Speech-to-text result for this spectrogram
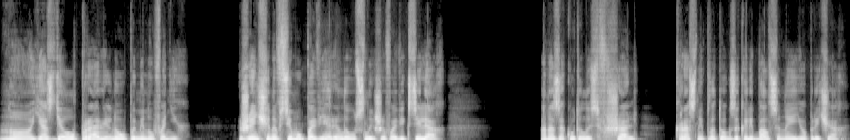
Но я сделал правильно, упомянув о них. Женщина всему поверила, услышав о векселях. Она закуталась в шаль, красный платок заколебался на ее плечах.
